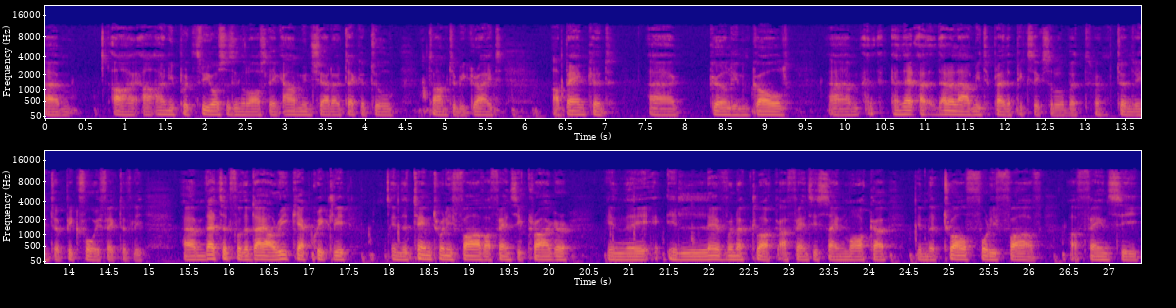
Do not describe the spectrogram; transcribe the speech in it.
um, I, I only put three horses in the last leg. Almond Shadow, Takatool, Time to Be Great. I bankered uh, Girl in Gold. Um, and, and that uh, that allowed me to play the pick six a little bit, turned it into a pick four effectively. Um, that's it for the day. I'll recap quickly. In the ten twenty five, I fancy Kreiger. In the eleven o'clock, I fancy Saint Marco. In the twelve forty five, I fancy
